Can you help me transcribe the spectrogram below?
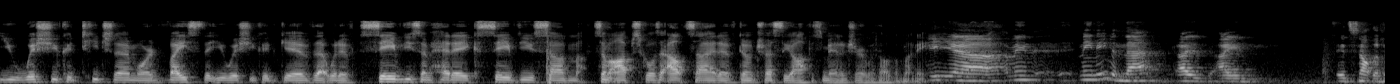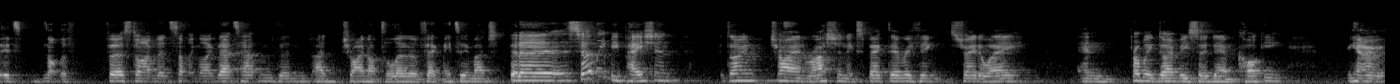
you wish you could teach them or advice that you wish you could give that would have saved you some headaches, saved you some some obstacles outside of don't trust the office manager with all the money? Yeah, I mean, I mean even that I I it's not the it's not the first time that something like that's happened, and I try not to let it affect me too much. But uh, certainly be patient. Don't try and rush and expect everything straight away, and probably don't be so damn cocky. You know,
